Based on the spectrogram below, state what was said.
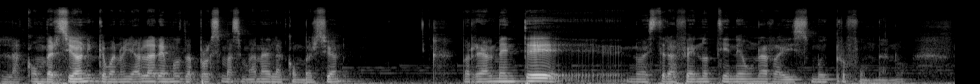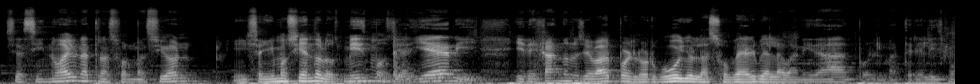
la conversión y que bueno, ya hablaremos la próxima semana de la conversión pues realmente eh, nuestra fe no tiene una raíz muy profunda, ¿no? O sea, si no hay una transformación y seguimos siendo los mismos de ayer y, y dejándonos llevar por el orgullo, la soberbia, la vanidad, por el materialismo,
